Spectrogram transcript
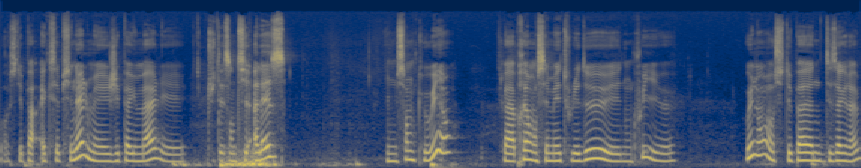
bon, c'était pas exceptionnel, mais j'ai pas eu mal et Tu t'es senti à l'aise? Il me semble que oui. Hein. Bah, après, on s'aimait tous les deux et donc oui, euh, oui, non, c'était pas désagréable.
